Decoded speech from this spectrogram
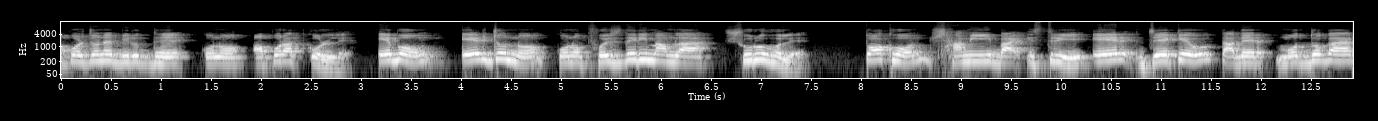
অপরজনের বিরুদ্ধে কোনো অপরাধ করলে এবং এর জন্য কোনো ফৌজদারি মামলা শুরু হলে, তখন স্বামী বা স্ত্রী এর যে কেউ তাদের মধ্যকার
